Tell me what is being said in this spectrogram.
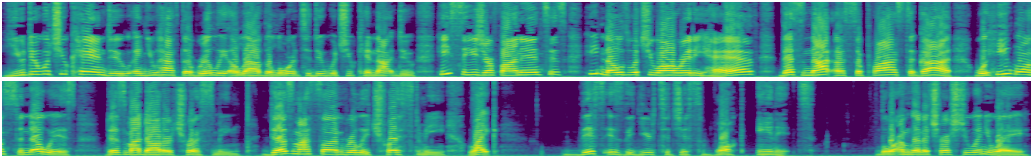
You do what you can do, and you have to really allow the Lord to do what you cannot do. He sees your finances, He knows what you already have. That's not a surprise to God. What He wants to know is Does my daughter trust me? Does my son really trust me? Like, this is the year to just walk in it. Lord, I'm going to trust you anyway.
